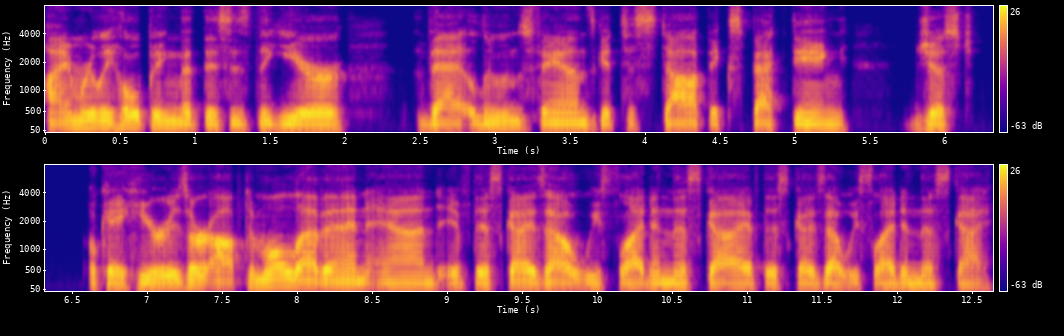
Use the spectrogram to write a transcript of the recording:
I'm really hoping that this is the year that Loons fans get to stop expecting just okay, here is our optimal 11. And if this guy's out, we slide in this guy. If this guy's out, we slide in this guy.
